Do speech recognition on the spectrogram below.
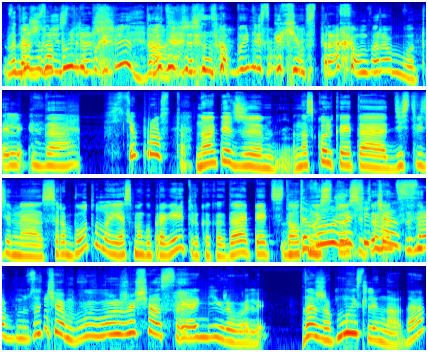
Вы даже забыли, не страшит, да. Вы даже забыли, с каким страхом вы работали. Да. Все просто. Но опять же, насколько это действительно сработало, я смогу проверить только когда опять столкнусь да вы с той уже ситуацией. Сейчас, зачем? Вы уже сейчас среагировали. Даже мысленно, да?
